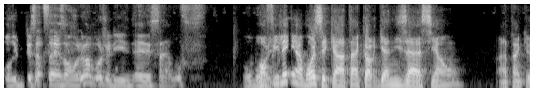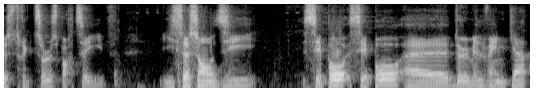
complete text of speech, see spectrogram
Pour débuter cette saison-là, moi, je dis, ça, ouf. Oh mon feeling à moi, c'est qu'en tant qu'organisation, en tant que structure sportive, ils se sont dit c'est pas, c'est pas 2024 euh,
